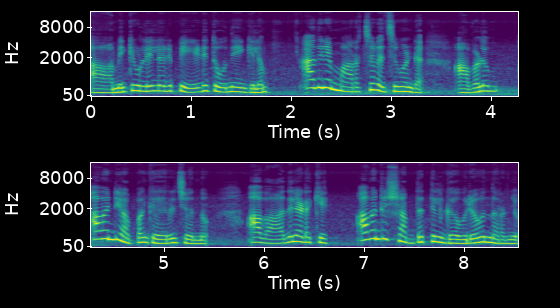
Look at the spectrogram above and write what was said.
ആമയ്ക്കുള്ളിൽ ഒരു പേടി തോന്നിയെങ്കിലും അതിനെ മറച്ചു വെച്ചുകൊണ്ട് അവളും അവന്റെ ഒപ്പം കയറി ചെന്നു. ആ വാതിലടയ്ക്ക് അവന്റെ ശബ്ദത്തിൽ ഗൗരവം നിറഞ്ഞു.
